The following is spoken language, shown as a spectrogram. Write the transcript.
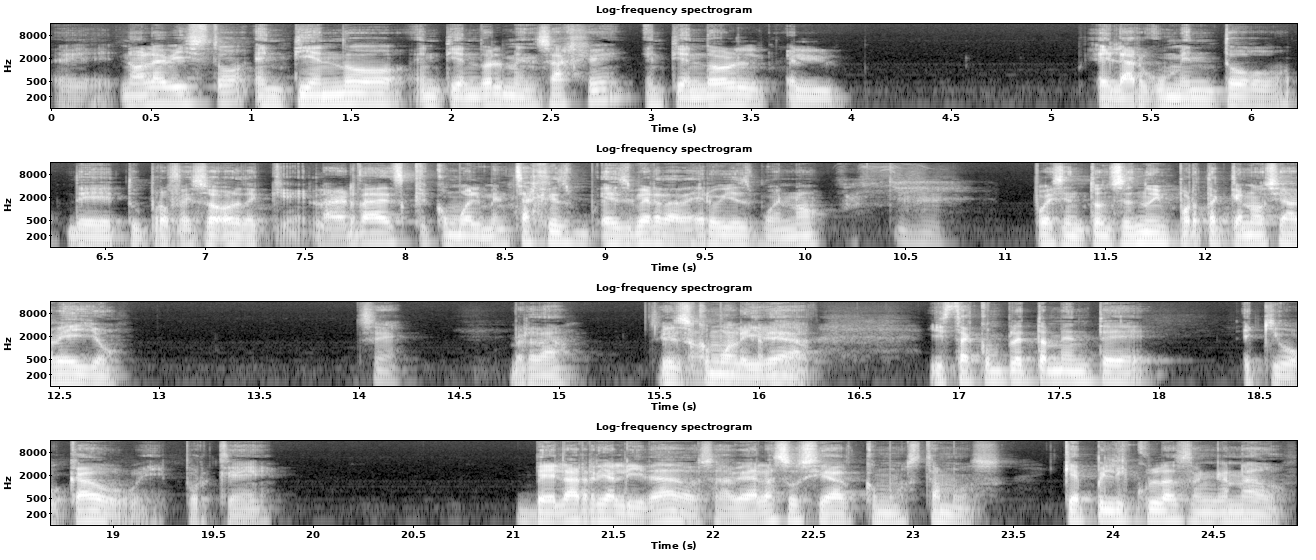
Eh, no la he visto, entiendo, entiendo el mensaje, entiendo el, el, argumento de tu profesor, de que la verdad es que como el mensaje es, verdadero y es bueno, pues entonces no importa que no sea bello. Sí. ¿Verdad? es como la idea. Y está completamente equivocado, güey, porque ve la realidad, o sea, ve a la sociedad como estamos. ¿Qué películas han ganado?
